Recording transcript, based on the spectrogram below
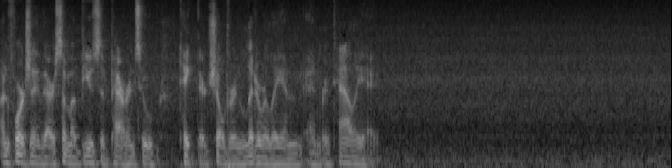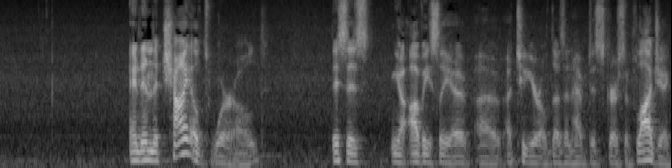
unfortunately there are some abusive parents who take their children literally and, and retaliate. And in the child's world, this is you know obviously a, a, a two year old doesn't have discursive logic,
